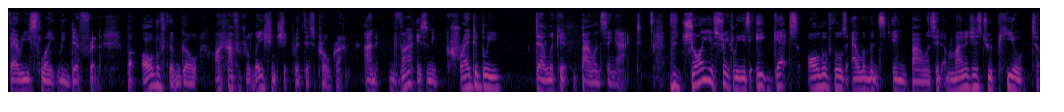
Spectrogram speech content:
very slightly different. But all of them go, I have a relationship with this program. And that is an incredibly delicate balancing act. The joy of Strictly is it gets all of those elements in balance. It manages to appeal to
